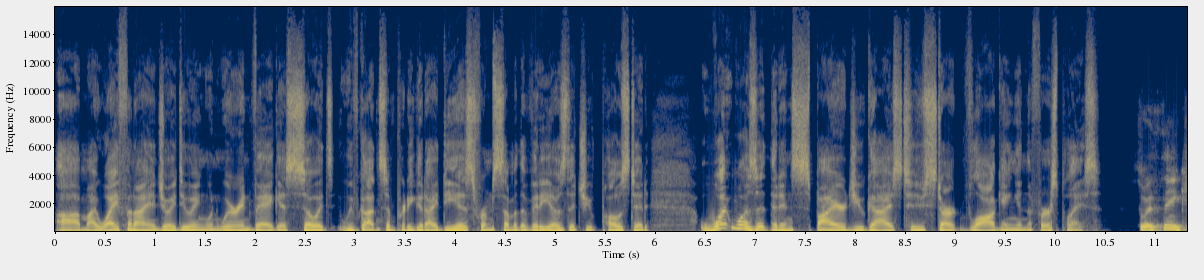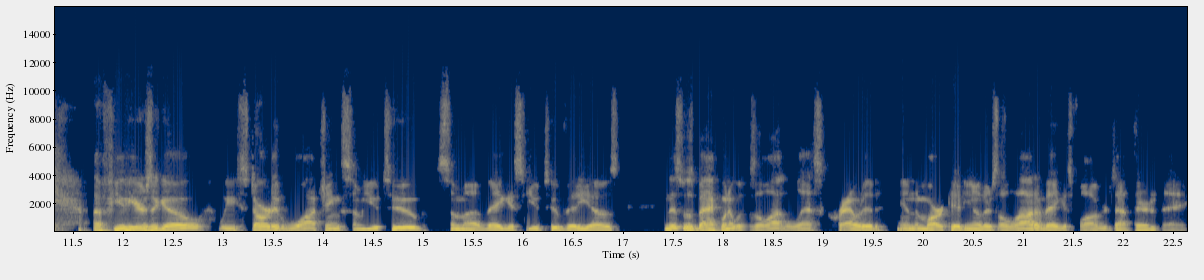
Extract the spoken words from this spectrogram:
uh, my wife and I enjoy doing when we're in Vegas. So it's we've gotten some pretty good ideas from some of the videos that you've posted. What was it that inspired you guys to start vlogging in the first place? So I think a few years ago we started watching some YouTube, some uh, Vegas YouTube videos and this was back when it was a lot less crowded in the market. You know, there's a lot of Vegas bloggers out there today.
